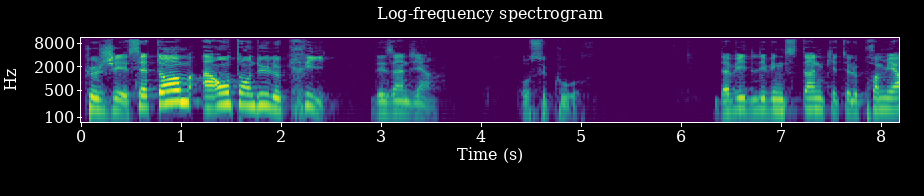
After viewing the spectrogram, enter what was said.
que j'ai. Cet homme a entendu le cri des Indiens au secours. David Livingstone, qui était le premier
